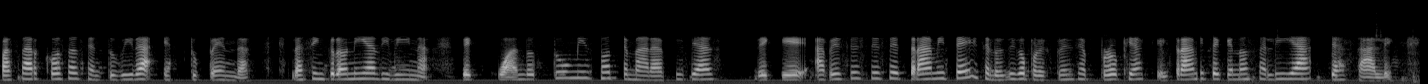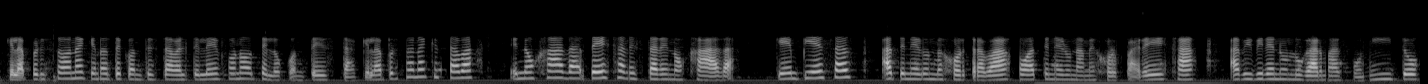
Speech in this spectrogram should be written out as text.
pasar cosas en tu vida estupendas. La sincronía divina de cuando tú mismo te maravillas de que a veces ese trámite, y se los digo por experiencia propia, que el trámite que no salía ya sale, que la persona que no te contestaba el teléfono te lo contesta, que la persona que estaba enojada deja de estar enojada, que empiezas a tener un mejor trabajo, a tener una mejor pareja, a vivir en un lugar más bonito,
